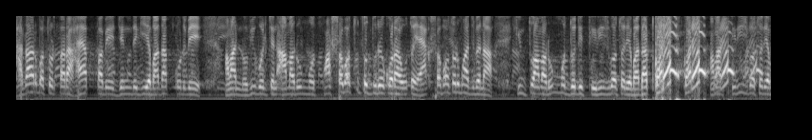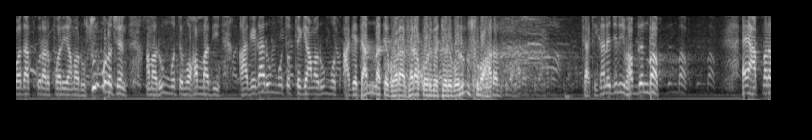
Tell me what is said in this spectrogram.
হাজার বছর তারা হায়াত পাবে জিন্দেগি বাদাত করবে। আমার নবী বলছেন আমার উম্মত পাঁচশো বছর তো দূরে করা ও তো একশো বছর বাঁচবে না। কিন্তু আমার উম্মত যদি তিরিশ বছর এবাদাত করে করে আমার তিরিশ বছর এবাদাত করার পরে আমার রসুল বলেছেন আমার উম্মতে মোহাম্মাদি আগেকার উম্মত থেকে আমার উম্মত আগে জান্নাতে ঘোরাফেরা করবে। চলে বলুন সুবাহ চা ঠিকানে জিনিস ভাবলেন বাপ। হ্যাঁ আপনারা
